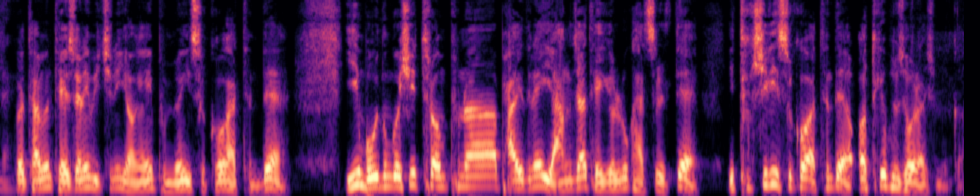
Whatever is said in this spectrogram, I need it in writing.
네. 그렇다면 대선에 미치는 영향이 분명히 있을 것 같은데 이 모든 것이 트럼프나 바이든의 양자 대결로 갔을 때 이 득실이 있을 것 같은데 어떻게 분석을 하십니까?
